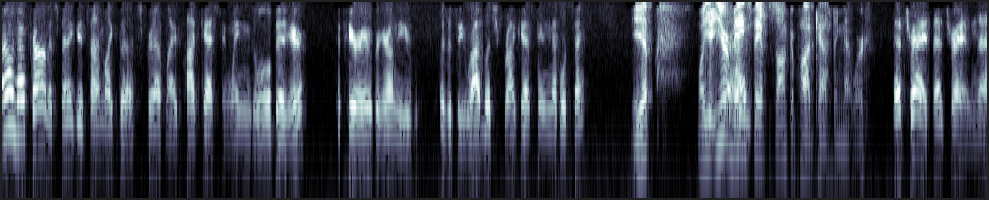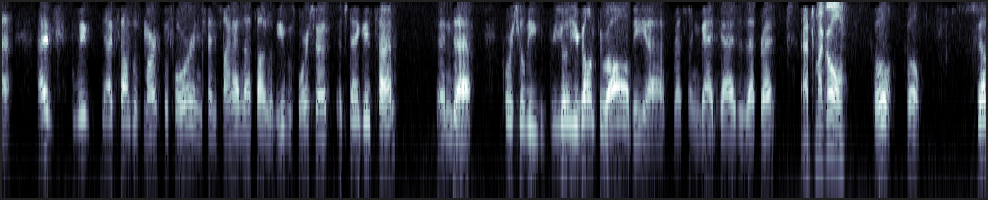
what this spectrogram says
Oh, no problem. It's been a good time. I like to spread out my podcasting wings a little bit here. Appear over here on the was it the Radulich Broadcasting Network thing? Yep. Well, you- you're a Yeah, I- mainstay of the Zonka Podcasting Network. That's right. That's right. And uh, I've we've I've talked with Mark before, and it's been fun. I've not talked with you before, so it's, been a good time. And uh, of course, you'll be you'll, you're going through all the uh, wrestling bad guys. Is that right? That's my goal. Cool. Cool. So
